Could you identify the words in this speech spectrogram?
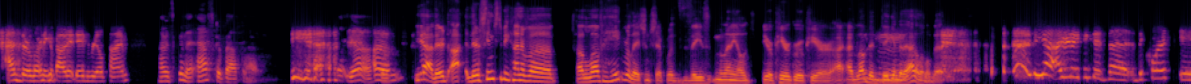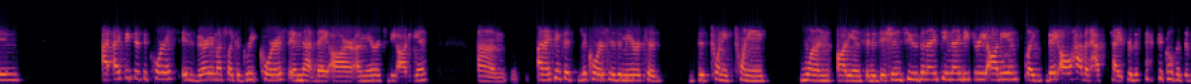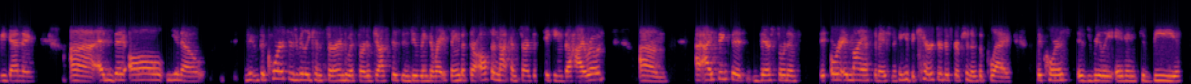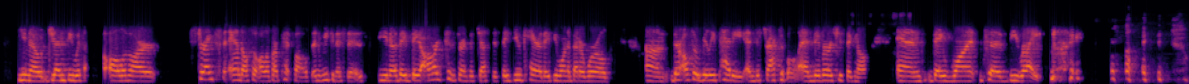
as they're learning about it in real time. I was going to ask about that. Yeah, yeah, um, yeah. There, uh, there seems to be kind of a a love hate relationship with these millennial your peer group here. I, would love to mm-hmm. dig into mm-hmm. that a little bit. yeah, I mean, I think that the the chorus is. I, I think that the chorus is very much like a Greek chorus in that they are a mirror to the audience, um, and I think that the chorus is a mirror to the 2021 audience in addition to the 1993 audience. Like they all have an appetite for the spectacle at the beginning uh, and they all, you know, the, the chorus is really concerned with sort of justice and doing the right thing, but they're also not concerned with taking the high road. Um, I, I think that they're sort of, or in my estimation, I think the character description of the play, the chorus is really aiming to be, you know, Gen Z with all of our strengths and also all of our pitfalls and weaknesses. You know, they they are concerned with justice. They do care. They do want a better world. Um, they're also really petty and distractible, and they virtue signal, and they want to be right.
